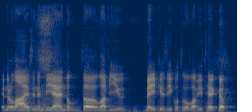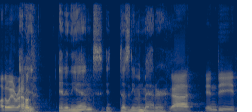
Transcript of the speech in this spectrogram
in their lives, and in the end, the, the love you make is equal to the love you take. Nope, other way And, around. it, and in the end, it doesn't even matter. Uh, indeed.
